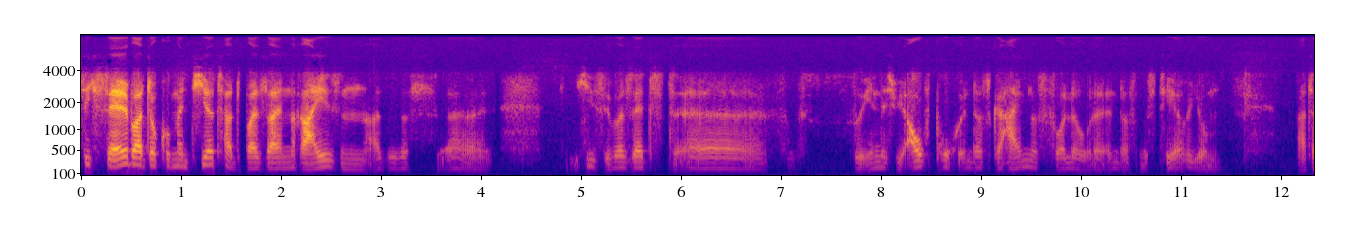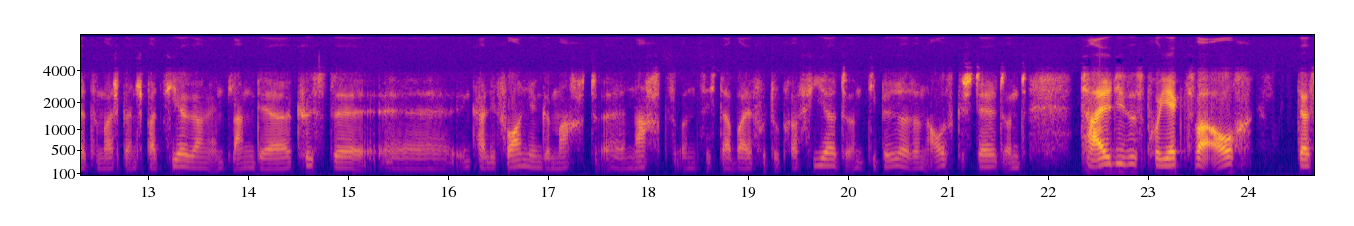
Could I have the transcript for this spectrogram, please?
sich selber dokumentiert hat bei seinen Reisen. Also das äh, hieß übersetzt äh, so ähnlich wie Aufbruch in das Geheimnisvolle oder in das Mysterium. Hat er zum Beispiel einen Spaziergang entlang der Küste äh, in Kalifornien gemacht, äh, nachts und sich dabei fotografiert und die Bilder dann ausgestellt. Und Teil dieses Projekts war auch, dass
